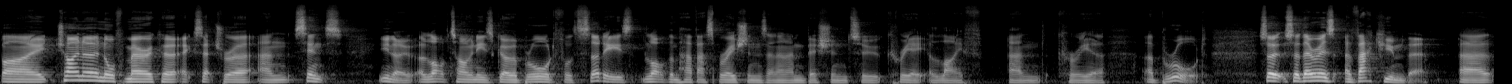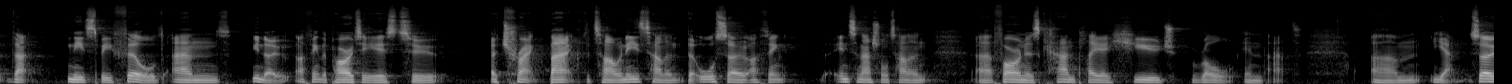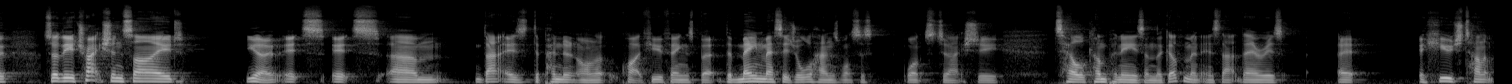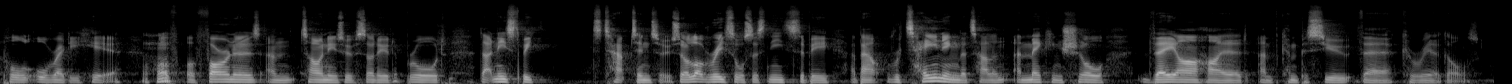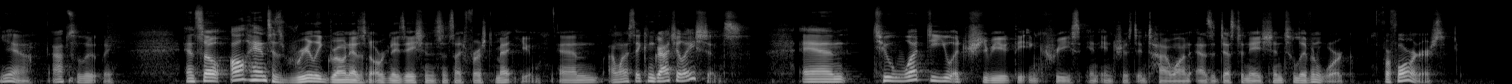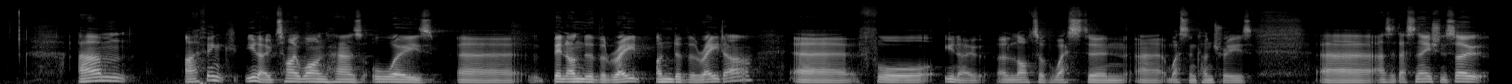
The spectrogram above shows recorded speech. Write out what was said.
by China, North America, etc. And since you know, a lot of Taiwanese go abroad for studies. A lot of them have aspirations and an ambition to create a life and career abroad. So, so there is a vacuum there uh, that needs to be filled. And, you know, I think the priority is to attract back the Taiwanese talent, but also I think international talent, uh, foreigners can play a huge role in that. Um, yeah. So, so the attraction side, you know, it's it's um, that is dependent on quite a few things, but the main message all hands wants to wants to actually tell companies and the government is that there is a, a huge talent pool already here Mm-hmm. of, of foreigners and Taiwanese who have studied abroad that needs to be tapped into. So a lot of resources needs to be about retaining the talent and making sure they are hired and can pursue their career goals. Yeah, absolutely. And so All Hands has really grown as an organization since I first met you. And I want to say congratulations. And to what do you attribute the increase in interest in Taiwan as a destination to live and work for foreigners? Um, I think you know Taiwan has always uh, been under the ra- under the radar uh, for you know a lot of Western uh, Western countries uh, as a destination. So,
